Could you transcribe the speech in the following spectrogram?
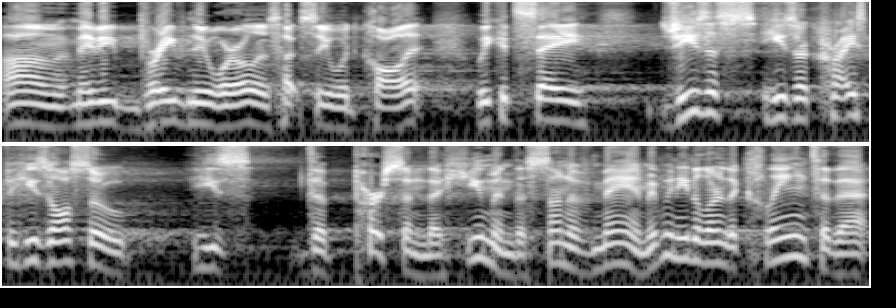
um, maybe brave new world, as Huxley would call it, we could say, Jesus, He's our Christ, but He's also, He's the person, the human, the Son of Man. Maybe we need to learn to cling to that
